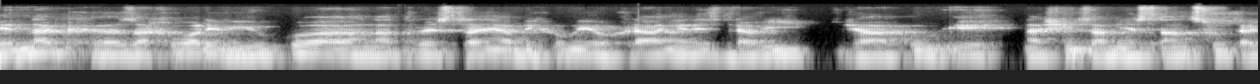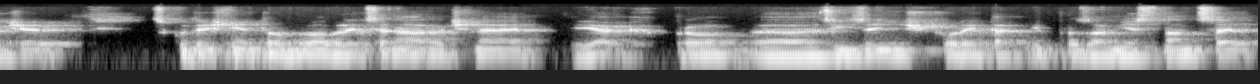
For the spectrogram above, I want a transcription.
jednak eh, zachovali výuku a na druhé straně, abychom i ochránili zdraví žáků i našich zaměstnanců. Takže skutečně to bylo velice náročné jak pro eh, řízení školy, tak i pro zaměstnance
